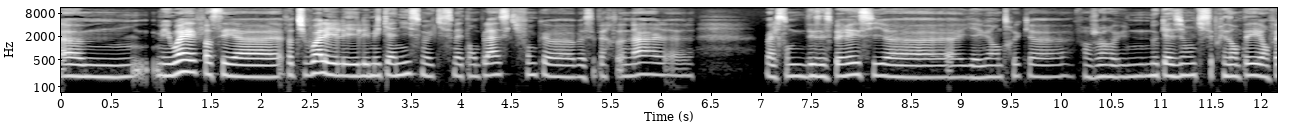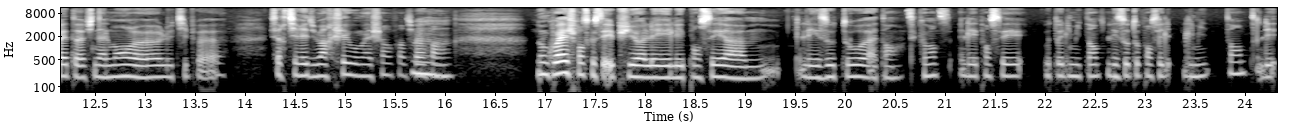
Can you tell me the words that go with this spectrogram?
euh, mais ouais, enfin c'est, euh, enfin tu vois les, les, les mécanismes qui se mettent en place, qui font que bah, ces personnes-là, elles, bah, elles sont désespérées si euh, il y a eu un truc, euh, enfin genre une occasion qui s'est présentée et en fait euh, finalement euh, le type euh, s'est retiré du marché ou machin, enfin tu vois. Mhm. Donc ouais, je pense que c'est et puis euh, les, les pensées, euh, les auto, attends, c'est comment les pensées auto-limitantes, les auto-pensées limitantes, les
